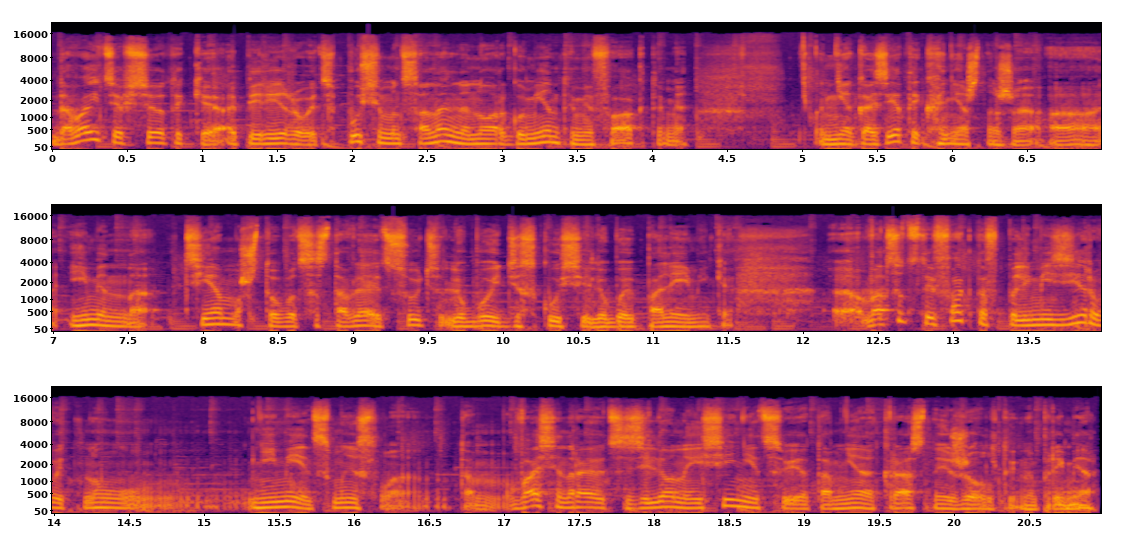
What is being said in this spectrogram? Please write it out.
давайте все-таки оперировать, пусть эмоционально, но аргументами фактами. Не газетой, конечно же, а именно тем, что вот составляет суть любой дискуссии, любой полемики. В отсутствии фактов полемизировать, ну, не имеет смысла. Там, Васе нравится зеленый и синий цвет, а мне красный и желтый, например.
